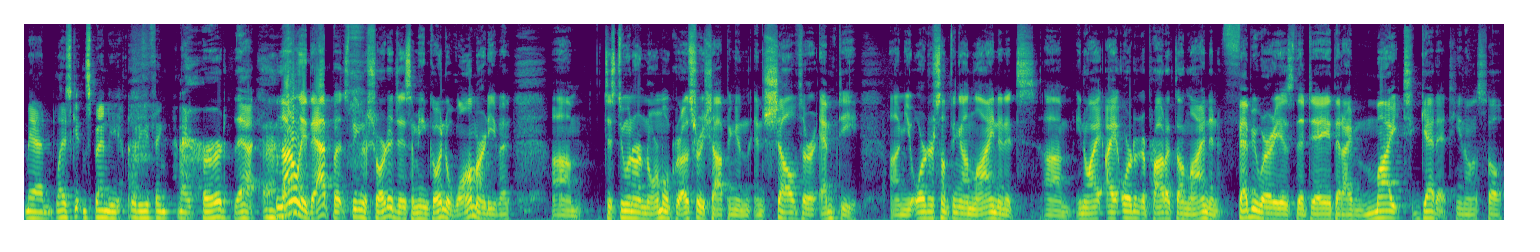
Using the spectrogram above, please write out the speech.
man, life's getting spendy. What do you think, Mike? heard that. Well, Not only that, but speaking of shortages, I mean, going to Walmart even, um, just doing our normal grocery shopping and, and shelves are empty. Um, you order something online and it's, um, you know, I, I ordered a product online and February is the day that I might get it, you know, so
